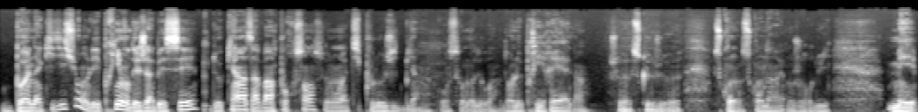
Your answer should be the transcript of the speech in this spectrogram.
bonne acquisition. Les prix ont déjà baissé de 15 à 20% selon la typologie de bien, grosso modo, hein, dans le prix réel, hein, ce qu'on, a aujourd'hui. Mais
